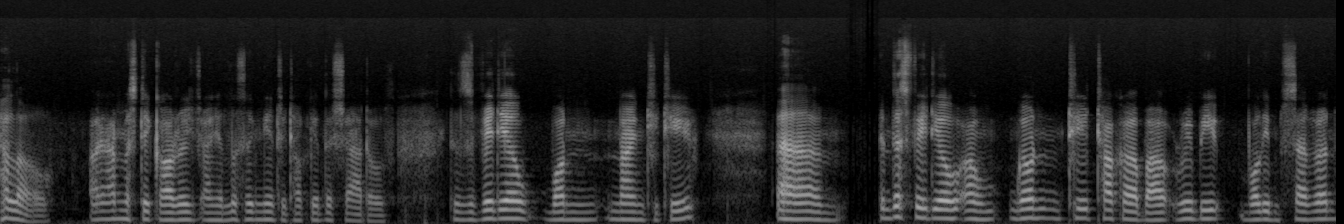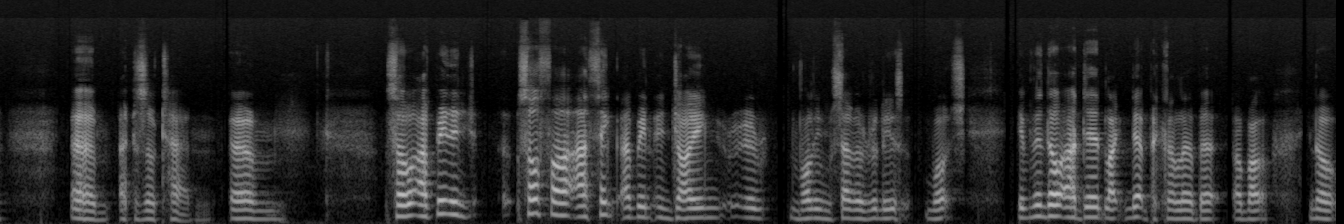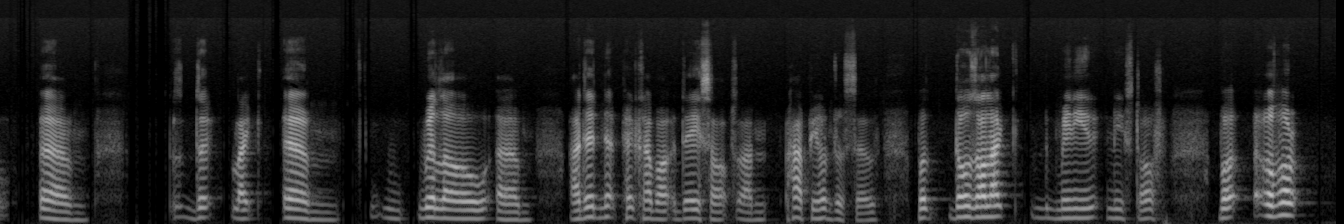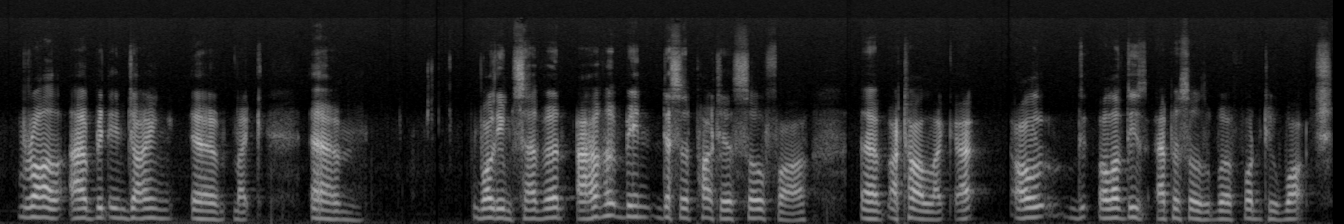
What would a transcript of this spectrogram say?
Hello, I am Mystic Orange and you're listening to Talking in the Shadows. This is video 192. Um, in this video, I'm going to talk about RWBY Volume 7, um, Episode 10. Um, so I've been, en- so far, I think I've been enjoying uh, Volume 7 really much, even though I did like nitpick a little bit about, you know, um, the like um Willow. Um, I did nitpick about the Ace Ops and Happy Huntresses, but those are like mini mini stuff. But overall, I've been enjoying um like um Volume Seven. I haven't been disappointed so far um, at all. Like uh, all all of these episodes were fun to watch.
